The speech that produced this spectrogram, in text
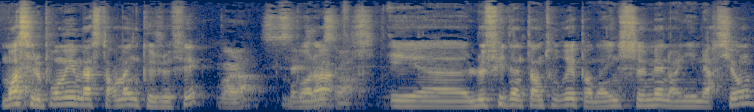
Moi, c'est le premier mastermind que je fais. voilà, c'est ça que Voilà. je veux savoir. Et euh, le fait d'être entouré pendant une semaine en immersion,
